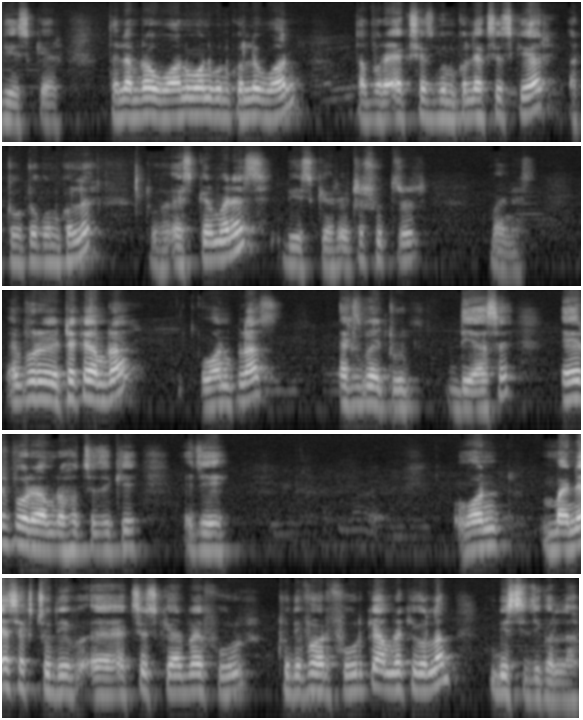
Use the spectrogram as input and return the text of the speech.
b square তাহলে আমরা ওয়ান ওয়ান গুণ করলে ওয়ান তারপরে এক্স এক্স গুণ করলে এক্স স্কোয়ার আর টু টু গুণ করলে two a square minus b square এটা সূত্রের মাইনাস এরপরে এটাকে আমরা one plus x by two দিয়ে আছে। এরপরে আমরা হচ্ছে যে কি, এই যে one minus x to the x square by four to the power ফোরকে আমরা কী করলাম? বিস্তৃতি করলাম।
